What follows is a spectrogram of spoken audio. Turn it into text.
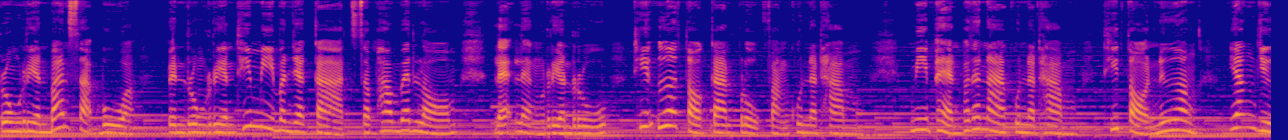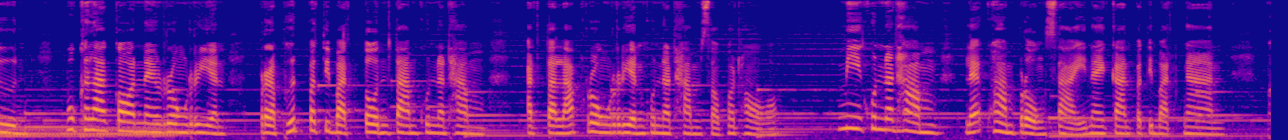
โรงเรียนบ้านสะบัว เป็นโรงเรียนที่มีบรรยากาศ สภาพแวดล้อม และแหล่งเรียนรู้ที่เอื้อต่อการปลูกฝังคุณธรรม มีแผนพัฒนาคุณธรรมที่ต่อเนื่อง ยั่งยืน บุคลากรในโรงเรียน ประพฤติปฏิบัติตนตามคุณธรรม อัตลักษณ์โรงเรียนคุณธรรม สพทมีคุณธรรมและความโปร่งใสในการปฏิบัติงาน เผ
